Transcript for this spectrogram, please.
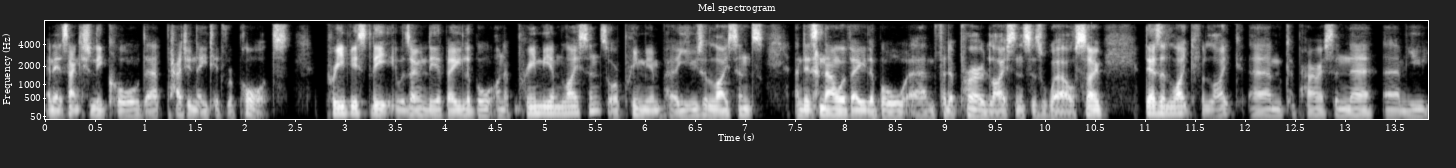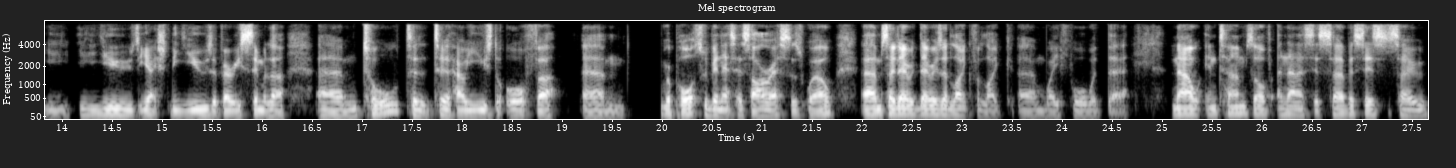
and it's actually called uh, paginated reports. Previously, it was only available on a premium license or a premium per user license, and it's now available um, for the pro license as well. So there's a like for like um, comparison there. Um, you, you you use you actually use a very similar um, tool to to how you used to author um, reports within SSRS as well. Um, so there there is a like for like um, way forward there. Now in terms of analysis services, so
